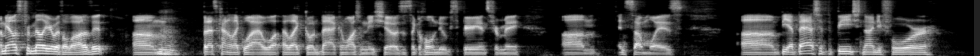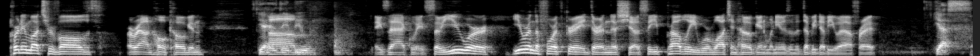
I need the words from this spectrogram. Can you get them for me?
I mean, I was familiar with a lot of it. Um, mm-hmm. But that's kind of like why I, I, like going back and watching these shows. It's like a whole new experience for me, um, in some ways. Um, but yeah, Bash at the Beach '94 pretty much revolved around Hulk Hogan. Yeah, his um, debut. Exactly. So you were you were in the fourth grade during this show, so you probably were watching Hogan when he was in the WWF, right? Yes,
